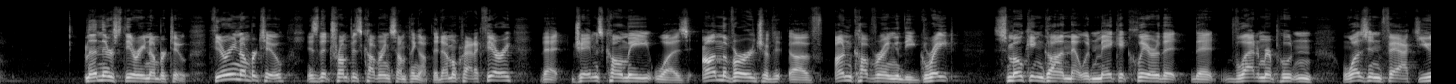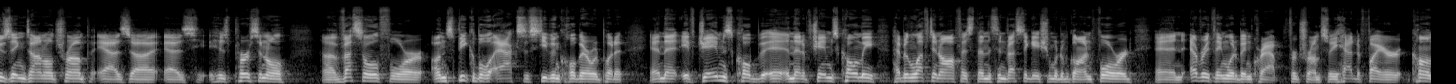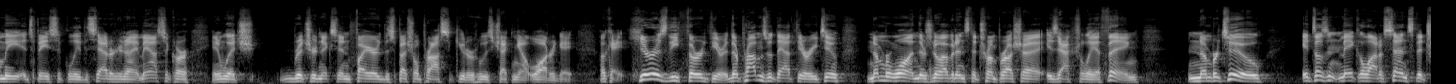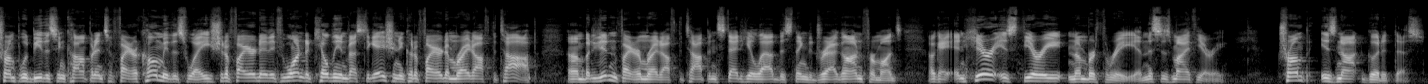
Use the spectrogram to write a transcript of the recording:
Then there's theory number two. Theory number two is that Trump is covering something up. The Democratic theory that James Comey was on the verge of, of uncovering the great smoking gun that would make it clear that that Vladimir Putin was in fact using Donald Trump as uh, as his personal uh, vessel for unspeakable acts, as Stephen Colbert would put it, and that if James Colbert, and that if James Comey had been left in office, then this investigation would have gone forward, and everything would have been crap for Trump. So he had to fire Comey. It's basically the Saturday Night Massacre, in which Richard Nixon fired the special prosecutor who was checking out Watergate. Okay, here is the third theory. There are problems with that theory too. Number one, there's no evidence that Trump Russia is actually a thing. Number two, it doesn't make a lot of sense that Trump would be this incompetent to fire Comey this way. He should have fired him if he wanted to kill the investigation. He could have fired him right off the top, um, but he didn't fire him right off the top. Instead, he allowed this thing to drag on for months. Okay, and here is theory number three, and this is my theory: Trump is not good at this.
